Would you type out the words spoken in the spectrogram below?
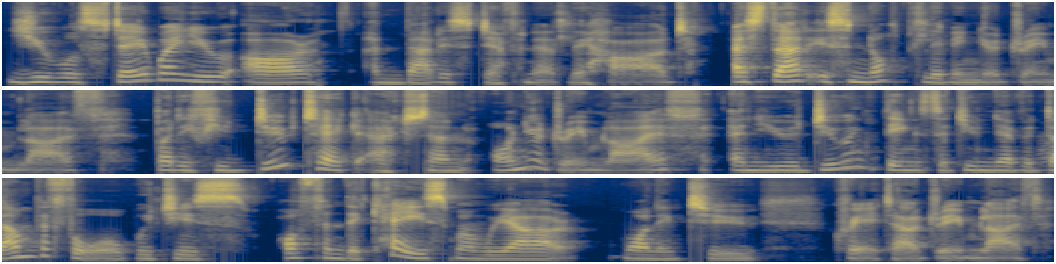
you will stay where you are, and that is definitely hard, as that is not living your dream life. But if you do take action on your dream life and you're doing things that you've never done before, which is often the case when we are wanting to create our dream life,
